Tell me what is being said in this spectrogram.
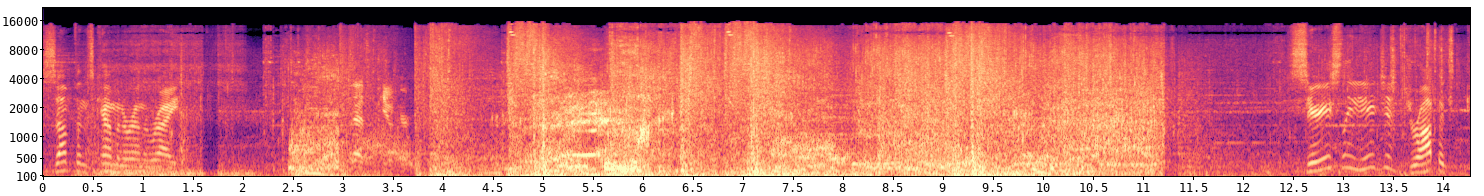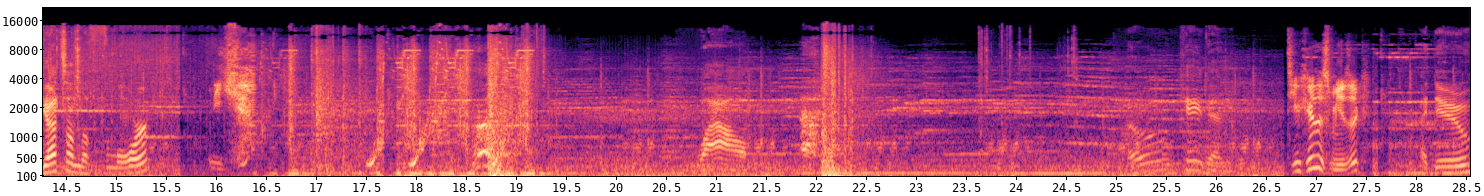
Something's coming around the right. That's puker. Seriously? Did it just drop its guts on the floor? Yeah. Wow. Okay then. Do you hear this music? I do.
